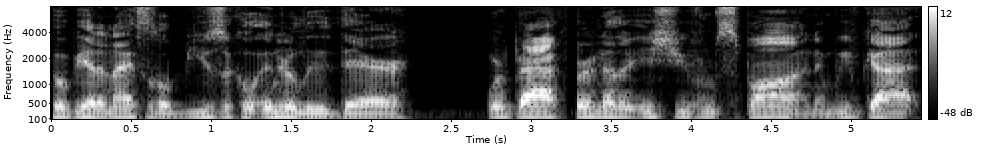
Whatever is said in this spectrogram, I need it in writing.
Hope you had a nice little musical interlude there. We're back for another issue from Spawn, and we've got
